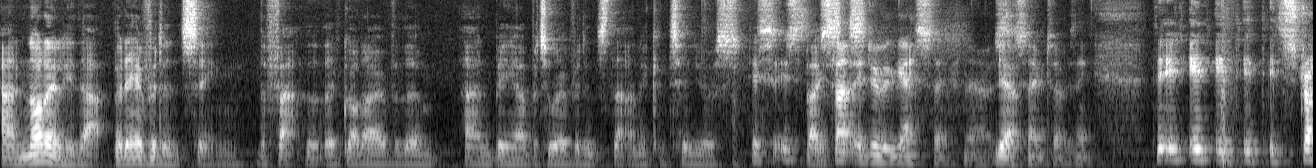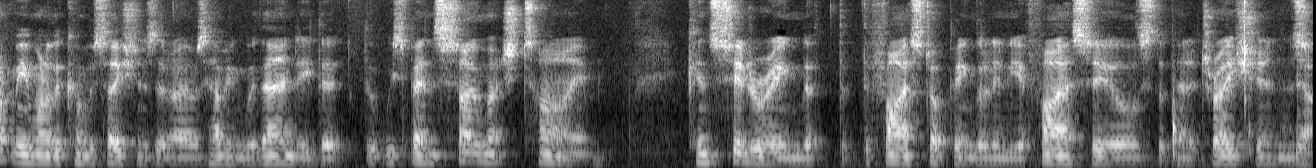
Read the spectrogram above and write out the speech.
and not only that but evidencing the fact that they've got over them and being able to evidence that on a continuous It's, it's, it's basis. something do with gas safe now. It's Yeah. the same type of thing. It, it, it, it, struck me in one of the conversations that I was having with Andy that, that we spend so much time considering the, the, the fire stopping, the linear fire seals, the penetrations, Yeah.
